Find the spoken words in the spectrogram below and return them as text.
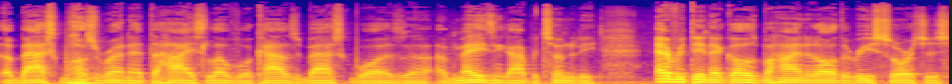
a basketball's run at the highest level of college basketball is an amazing opportunity. Everything that goes behind it, all the resources.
